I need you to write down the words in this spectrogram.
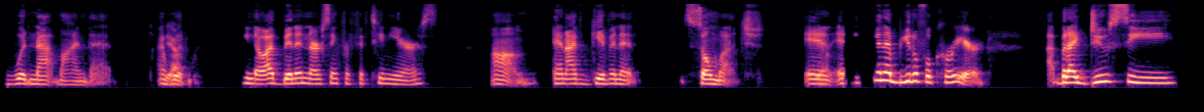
would not mind that. I yeah. wouldn't. You know, I've been in nursing for 15 years, um, and I've given it so much, and, yeah. and it's been a beautiful career. But I do see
